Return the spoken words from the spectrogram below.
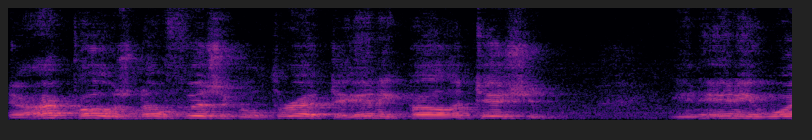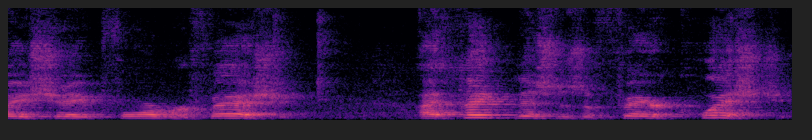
Now, I pose no physical threat to any politician in any way, shape, form, or fashion. I think this is a fair question,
